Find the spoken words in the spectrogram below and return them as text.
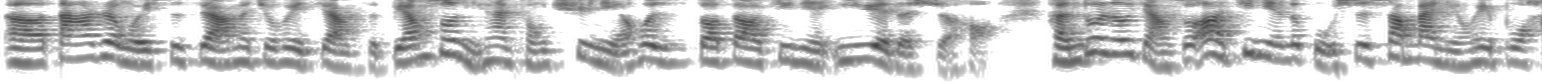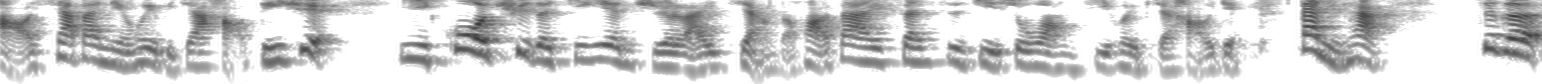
呃大家认为是这样，那就会这样子。比方说，你看从去年或者是说到今年一月的时候，很多人都讲说啊，今年的股市上半年会不好，下半年会比较好。的确，以过去的经验值来讲的话，大概三四季是旺季会比较好一点。但你看这个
